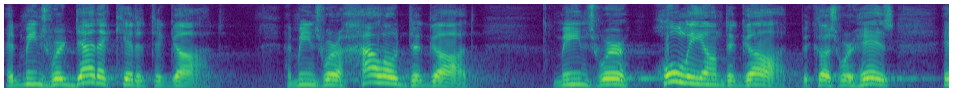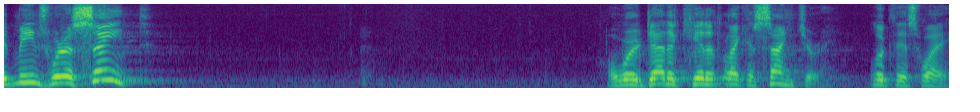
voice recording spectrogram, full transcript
It means we're dedicated to God. It means we're hallowed to God. It means we're holy unto God because we're His. It means we're a saint. Or we're dedicated like a sanctuary. Look this way.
